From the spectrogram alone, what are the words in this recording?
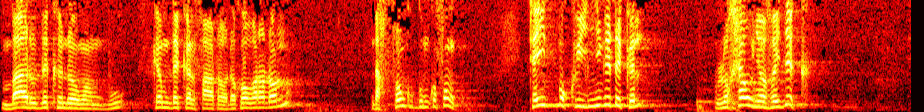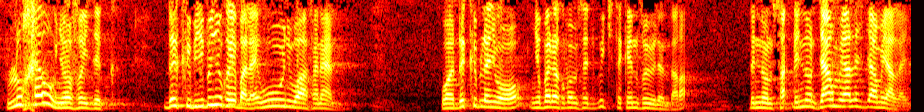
mbaaru dëkkandoo moom bu kam dëkkal faatoo da ko war a doon ndax fonk gum ko fonk te it bokk yi ñi nga dëkkal lu xew ñoo fay jëkk lu xew ñoo fay jëkk dëkk bii ba ñu koy bale woowuñu waa feneen waa dëkk bi lañ woo ñu bale ko ba mu set wicc te kenn fayu leen dara dañ doon sax dañ doon jaamu yàlla ci jaamu yàlla yi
